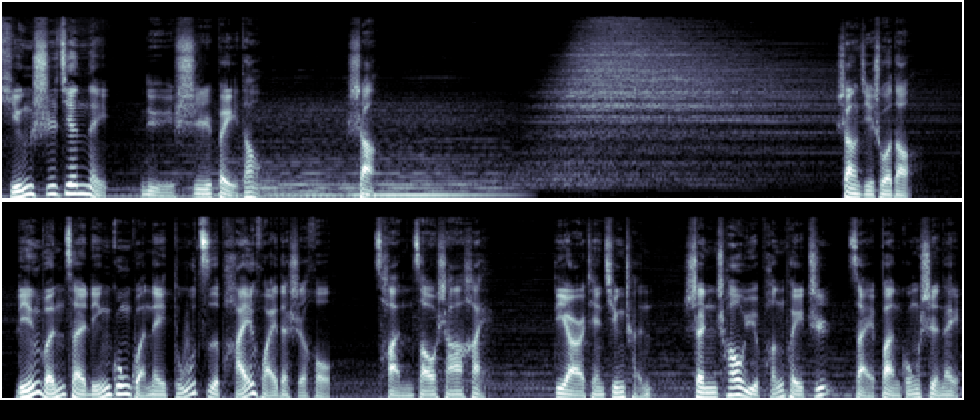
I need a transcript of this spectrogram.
停尸间内，女尸被盗。上。上集说到，林文在林公馆内独自徘徊的时候，惨遭杀害。第二天清晨，沈超与彭佩芝在办公室内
